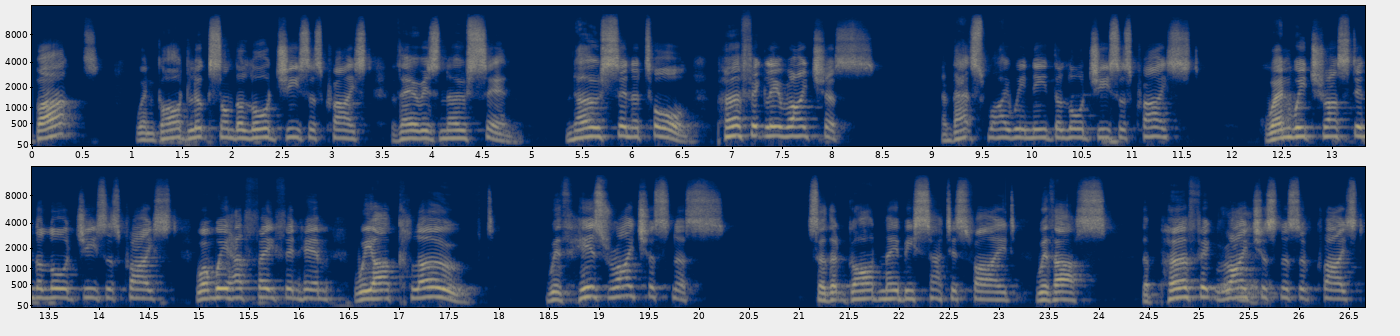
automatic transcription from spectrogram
But when God looks on the Lord Jesus Christ, there is no sin. No sin at all. Perfectly righteous. And that's why we need the Lord Jesus Christ. When we trust in the Lord Jesus Christ, when we have faith in Him, we are clothed with His righteousness so that God may be satisfied with us. The perfect righteousness of Christ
